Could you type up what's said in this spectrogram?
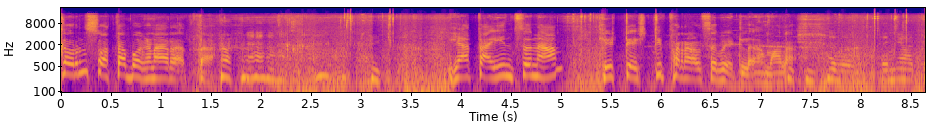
करून स्वतः बघणार आता. ह्या ताईंचं नाम हे टेस्टी फराळचं भेटलं आम्हाला. हो, धन्यवाद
